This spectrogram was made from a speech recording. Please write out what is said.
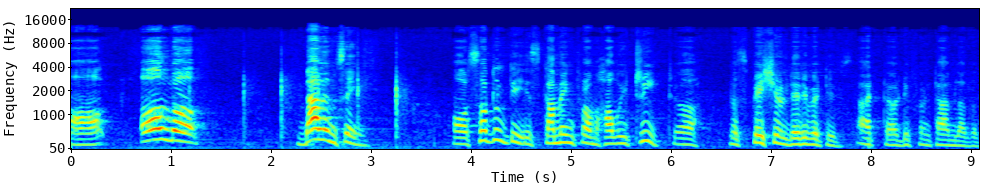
Uh, all the balancing or subtlety is coming from how we treat uh, the spatial derivatives at a different time level.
